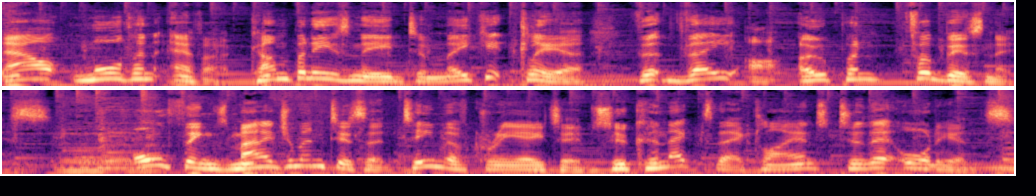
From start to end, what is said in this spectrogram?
now, more than ever, companies need to make it clear that they are open for business. All Things Management is a team of creatives who connect their clients to their audience.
